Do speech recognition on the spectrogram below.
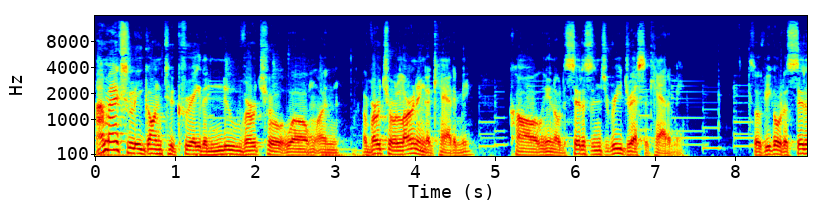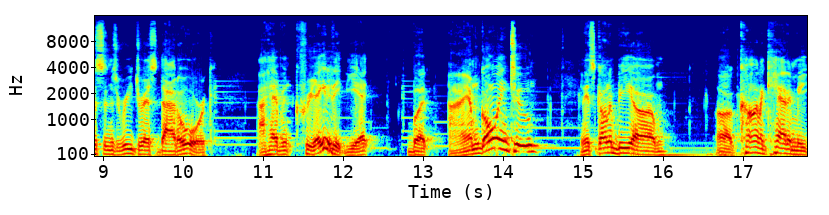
I'm actually going to create a new virtual, well, an, a virtual learning academy called, you know, the Citizens Redress Academy. So if you go to citizensredress.org, I haven't created it yet, but I am going to. And it's going to be a, um, a Khan Academy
